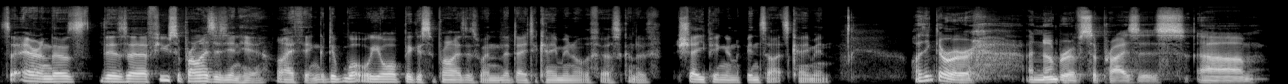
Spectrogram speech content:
so, Aarron, there's there's a few surprises in here. I think. What were your biggest surprises when the data came in, or the first kind of shaping and insights came in? I think there were a number of surprises. Um,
